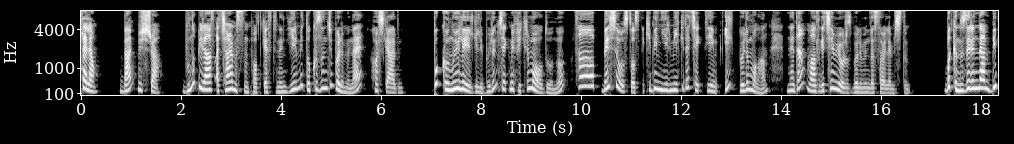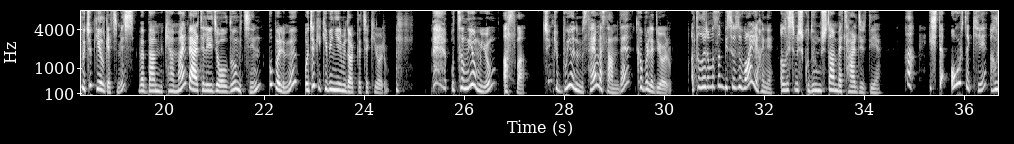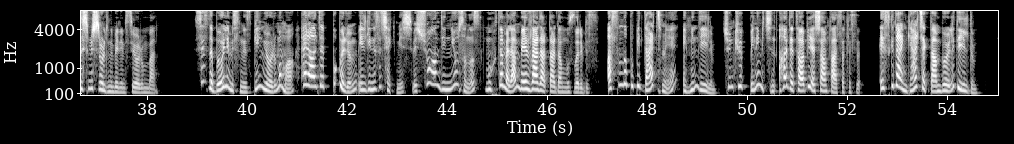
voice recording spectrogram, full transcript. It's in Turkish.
Selam, ben Büşra. Bunu biraz açar mısın podcast'inin 29. bölümüne hoş geldin. Bu konuyla ilgili bölüm çekme fikrim olduğunu ta 5 Ağustos 2022'de çektiğim ilk bölüm olan Neden Vazgeçemiyoruz bölümünde söylemiştim. Bakın üzerinden bir buçuk yıl geçmiş ve ben mükemmel bir erteleyici olduğum için bu bölümü Ocak 2024'te çekiyorum. Utanıyor muyum? Asla. Çünkü bu yönümü sevmesem de kabul ediyorum. Atalarımızın bir sözü var ya hani alışmış kudurmuştan beterdir diye. Hah işte oradaki alışmış rolünü benimsiyorum ben. Siz de böyle misiniz bilmiyorum ama herhalde bu bölüm ilginizi çekmiş ve şu an dinliyorsanız muhtemelen benzer dertlerden biz. Aslında bu bir dert mi? Emin değilim. Çünkü benim için adeta bir yaşam felsefesi. Eskiden gerçekten böyle değildim.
